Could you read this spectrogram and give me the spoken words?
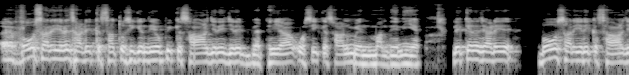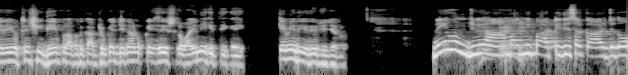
ਅਹ ਬਹੁਤ ਸਾਰੇ ਜਿਹੜੇ ਸਾਡੇ ਕਿਸਾਨ ਤੁਸੀਂ ਕਹਿੰਦੇ ਹੋ ਵੀ ਕਿਸਾਨ ਜਿਹੜੇ ਜਿਹੜੇ ਬੈਠੇ ਆ ਉਹ ਅਸੀਂ ਕਿਸਾਨ ਮੰਨ- ਮੰਨਦੇ ਨਹੀਂ ਹੈ ਲੇਕਿਨ ਜਿਹੜੇ ਬਹੁਤ ਸਾਰੇ ਜਿਹੜੇ ਕਿਸਾਨ ਜਿਹੜੇ ਉੱਥੇ ਸ਼ਹੀਦੀਆਂ ਪ੍ਰਾਪਤ ਕਰ ਚੁੱਕੇ ਜਿਨ੍ਹਾਂ ਨੂੰ ਕਿਸੇ ਦੀ ਸੁਣਵਾਈ ਨਹੀਂ ਕੀਤੀ ਗਈ। ਕਿਵੇਂ ਦੇ ਦਿਓ ਚੀਜ਼ਾਂ ਨੂੰ? ਨਹੀਂ ਹੁਣ ਜਿਵੇਂ ਆਮ ਆਦਮੀ ਪਾਰਟੀ ਦੀ ਸਰਕਾਰ ਜਦੋਂ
